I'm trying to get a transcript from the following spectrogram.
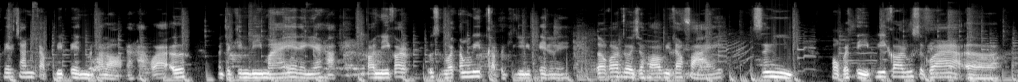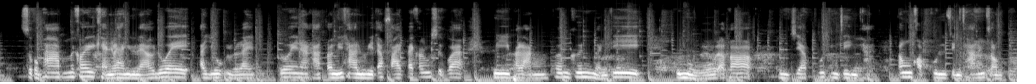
เฟคชั่นกับลิปเอนมาตลอดนะคะว่าเออมันจะกินดีไหมอะไรเงี้ยค่ะ ตอนนี้ก็รู้สึกว่าต้องรีบกลับไปกินลิปเอนเลย แล้วก็โดยเฉพาะวิตาไฟซึ่งปกติพี่ก็รู้สึกว่าเออ สุขภาพไม่ค่อยแข็งแรงอยู่แล้วด้วยอายุหรืออะไรด้วยนะคะ ตอนนี้ทานวีตาไฟท์ไปก็รู้สึกว่ามีพลังเพิ่มขึ้นเหมือนที่คุณหมู แล้วก็คุณเจี๊ยบพูดจริง ๆ ค่ะ ต้องขอบคุณสินค้าทั้งสองตัว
